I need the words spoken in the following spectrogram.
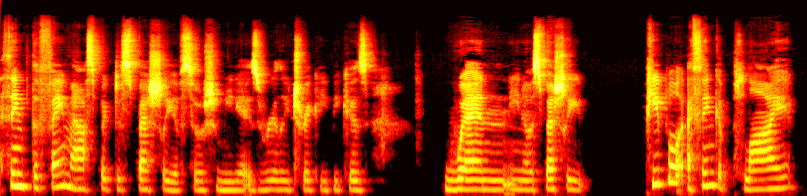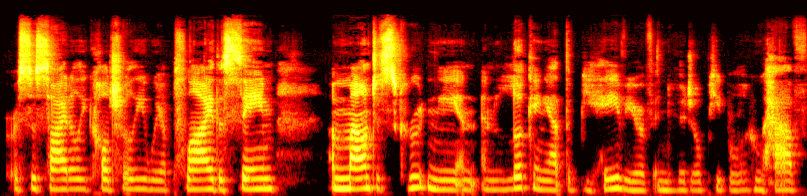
I think the fame aspect, especially of social media, is really tricky because when, you know, especially people, I think, apply or societally, culturally, we apply the same amount of scrutiny and, and looking at the behavior of individual people who have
